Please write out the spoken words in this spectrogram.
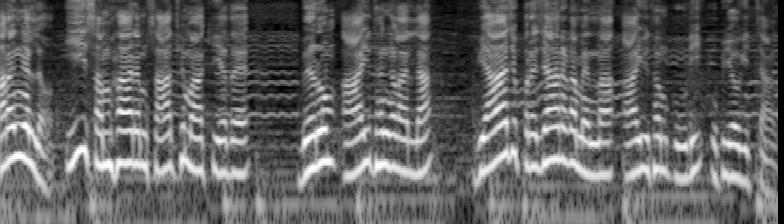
പറഞ്ഞല്ലോ ഈ സംഹാരം സാധ്യമാക്കിയത് വെറും ആയുധങ്ങളല്ല വ്യാജ പ്രചാരണമെന്ന ആയുധം കൂടി ഉപയോഗിച്ചാണ്.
